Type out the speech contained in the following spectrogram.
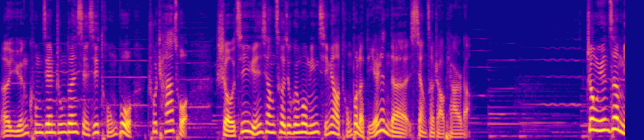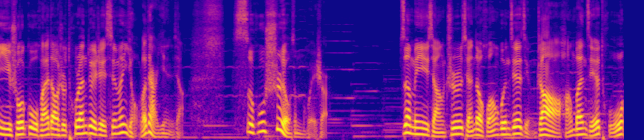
呃云空间终端信息同步出差错，手机云相册就会莫名其妙同步了别人的相册照片的。郑云这么一说，顾怀倒是突然对这新闻有了点印象，似乎是有这么回事儿。这么一想，之前的黄昏街景照、航班截图、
